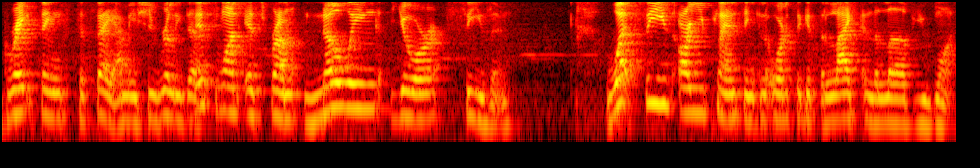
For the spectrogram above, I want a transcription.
great things to say. I mean, she really does. This one is from Knowing Your Season. What seeds are you planting in order to get the life and the love you want?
